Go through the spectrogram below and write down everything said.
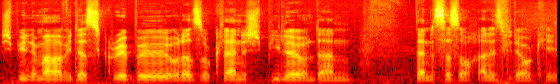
spielen immer mal wieder Scribble oder so kleine Spiele und dann, dann ist das auch alles wieder okay.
